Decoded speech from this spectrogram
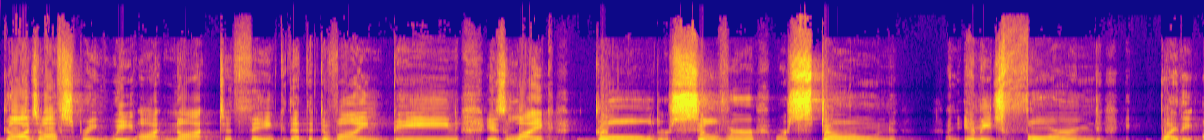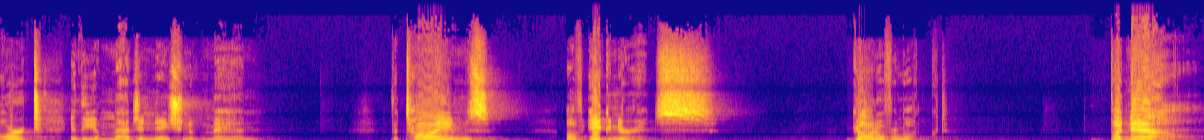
God's offspring, we ought not to think that the divine being is like gold or silver or stone, an image formed by the art and the imagination of man. The times of ignorance God overlooked. But now,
